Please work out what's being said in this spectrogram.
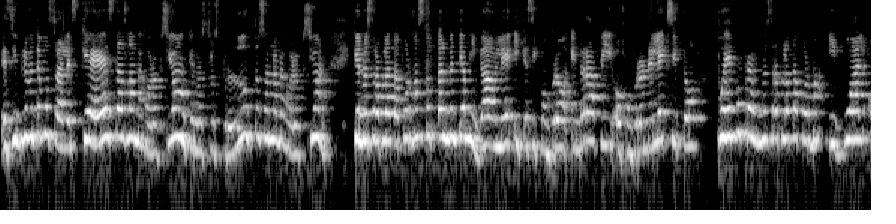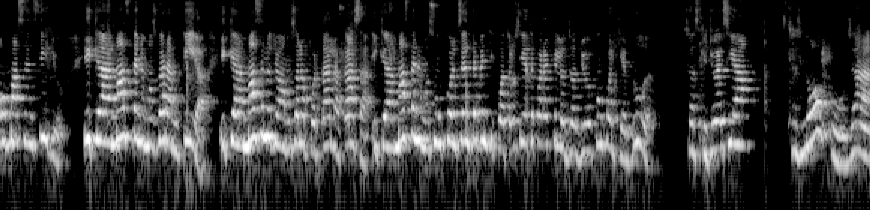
Es simplemente mostrarles que esta es la mejor opción, que nuestros productos son la mejor opción, que nuestra plataforma es totalmente amigable y que si compró en Rappi o compró en El Éxito, puede comprar en nuestra plataforma igual o más sencillo y que además tenemos garantía y que además se los llevamos a la puerta de la casa y que además tenemos un call center 24/7 para que los ayude con cualquier duda o sea, es que yo decía, esto es loco, o sea,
